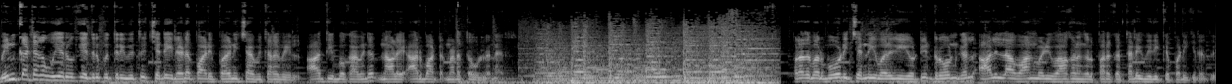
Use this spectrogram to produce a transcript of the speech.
மின்கட்டண உயர்வுக்கு எதிர்ப்பு தெரிவித்து சென்னையில் எடப்பாடி பழனிசாமி தலைமையில் அதிமுகவினர் நாளை ஆர்ப்பாட்டம் நடத்த உள்ளனர் பிரதமர் மோடி சென்னை வருகையொட்டி ட்ரோன்கள் ஆளில்லா வான்வழி வாகனங்கள் பறக்க தடை விதிக்கப்படுகிறது.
